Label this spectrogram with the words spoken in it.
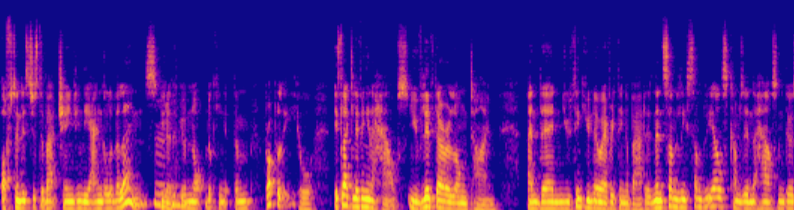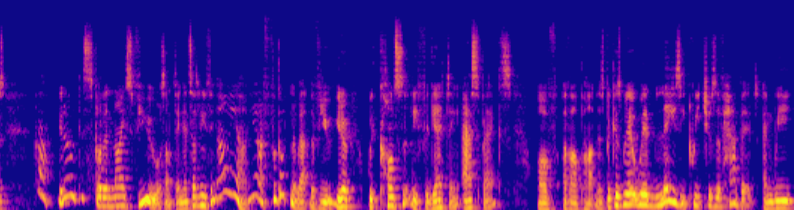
Often it's just about changing the angle of the lens you know that mm-hmm. you're not looking at them properly you're it's like living in a house you've lived there a long time and then you think you know everything about it and then suddenly somebody else comes in the house and goes huh you know this has got a nice view or something and suddenly you think oh yeah yeah i've forgotten about the view you know we're constantly forgetting aspects of of our partners because we're we're lazy creatures of habit and we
